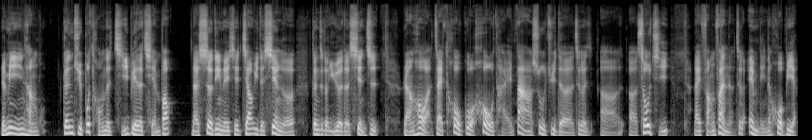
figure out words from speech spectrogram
人民银行根据不同的级别的钱包来设定了一些交易的限额跟这个余额的限制，然后啊再透过后台大数据的这个啊呃收集来防范呢这个 M 零的货币啊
